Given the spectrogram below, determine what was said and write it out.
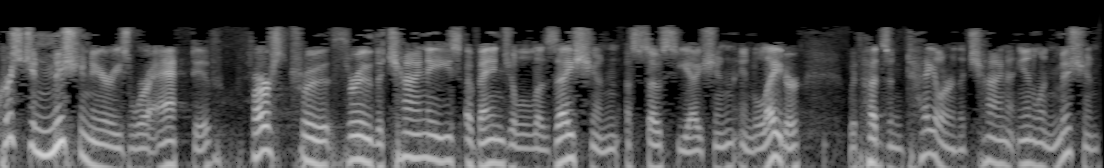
Christian missionaries were active, first through, through the Chinese Evangelization Association and later with Hudson Taylor and the China Inland Mission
